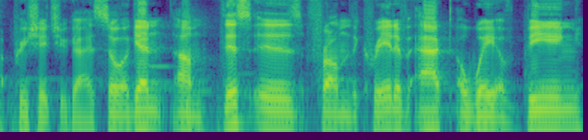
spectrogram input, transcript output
Appreciate you guys. So, again, um, this is from The Creative Act, A Way of Being.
